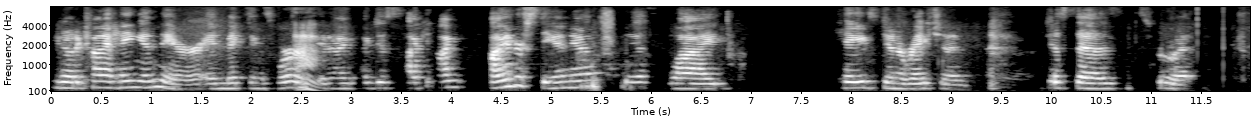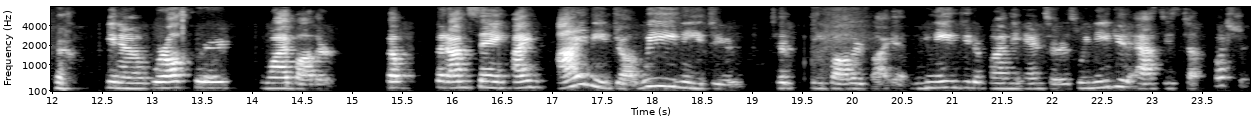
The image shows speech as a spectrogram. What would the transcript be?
you know to kind of hang in there and make things work. Mm. and I, I just I can I I understand now why Cade's generation just says screw it. you know, we're all screwed. Why bother? But but I'm saying I I need y'all. We need you to be bothered by it. We need you to find the answers. We need you to ask these tough questions.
